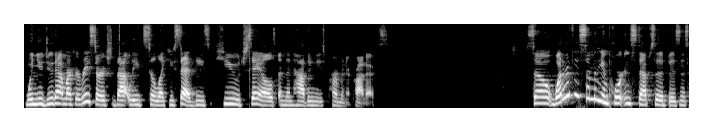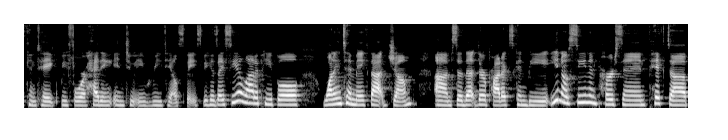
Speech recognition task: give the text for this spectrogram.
when you do that market research that leads to like you said these huge sales and then having these permanent products so, what are the, some of the important steps that a business can take before heading into a retail space? Because I see a lot of people wanting to make that jump um, so that their products can be, you know, seen in person, picked up,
